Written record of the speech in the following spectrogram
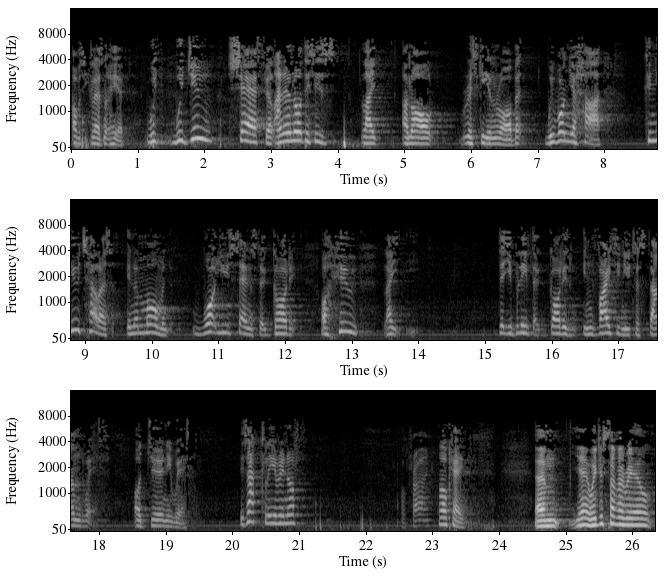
obviously Claire's not here. Would, would you share, Phil? And I know this is like an all risky and raw, but we want your heart. Can you tell us in a moment what you sense that God, or who, like, that you believe that God is inviting you to stand with or journey with? Is that clear enough? I'll try. Okay. Um, yeah, we just have a real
